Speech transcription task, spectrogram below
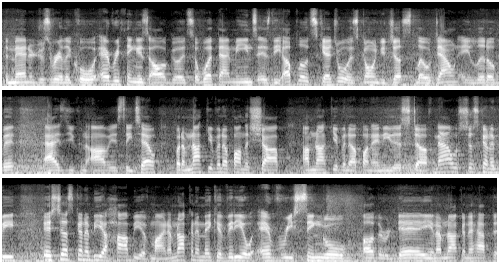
The manager's really cool. Everything is all good. So what that means is the upload schedule is going to just slow down a little bit as you can obviously tell. But I'm not giving up on the shop. I'm not giving up on any of this stuff. Now it's just gonna be, it's just gonna be a hobby of mine. I'm not gonna make a video every single other day and I'm not gonna have to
